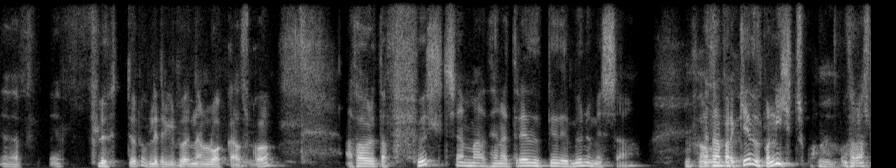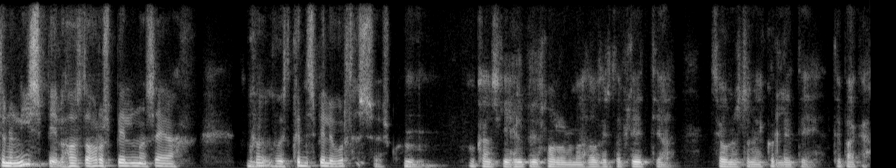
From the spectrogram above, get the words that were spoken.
eða fluttur og flyttur ekki fluttur en hann lokað sko að þá er þetta fullt sem að þennan dreifðu byggðir munum missa. En það er bara að gefa upp á nýtt sko. Og það er alltaf nýspil og þá er þetta að horfa á spilinu og segja þú veist, hvernig spilið voru þessu sko. Mm. Og kannski helbriðsmálunum að þá þurft að flytja þjónustun einhver leiti tilbaka.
